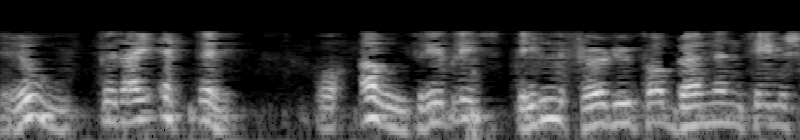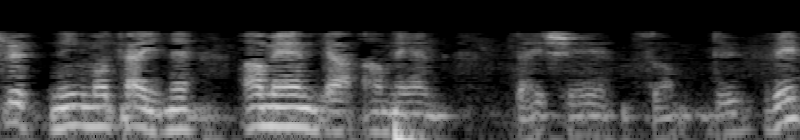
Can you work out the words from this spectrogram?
rope deg etter, og aldri bli still før du på bønnen til slutning må tegne Amen, ja, amen, deg skje som du vil.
